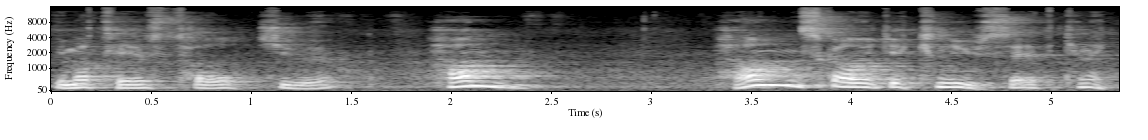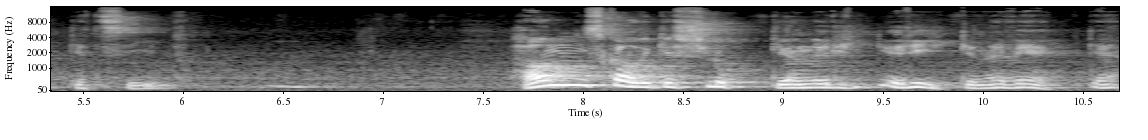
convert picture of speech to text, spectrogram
i Matteus 12, 20. Han, han skal ikke knuse et knekket siv. Han skal ikke slukke en rykende veke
